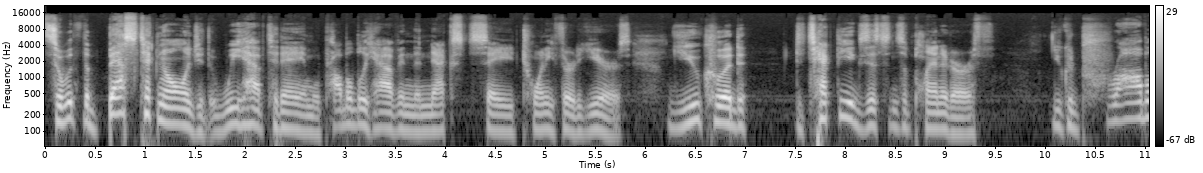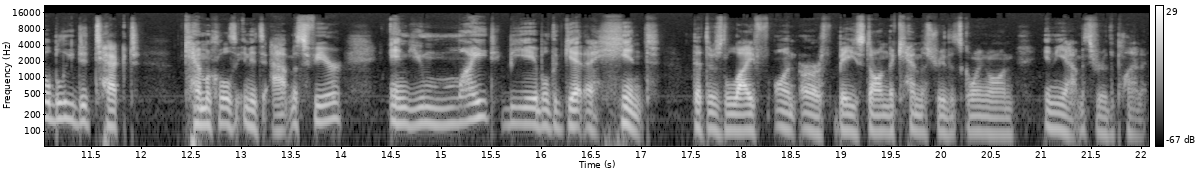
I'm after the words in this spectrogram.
So with the best technology that we have today and will probably have in the next, say, 20, 30 years, you could detect the existence of planet Earth. You could probably detect chemicals in its atmosphere, and you might be able to get a hint that there's life on Earth based on the chemistry that's going on in the atmosphere of the planet.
